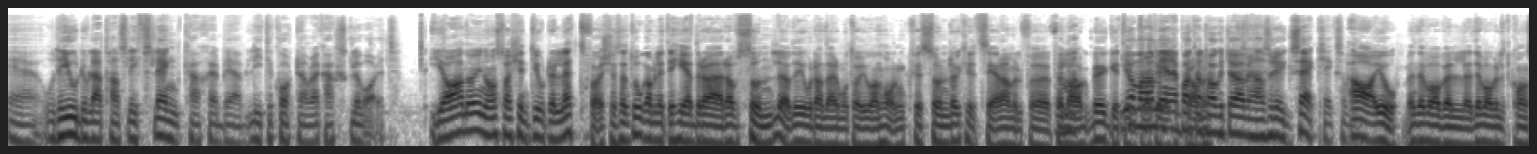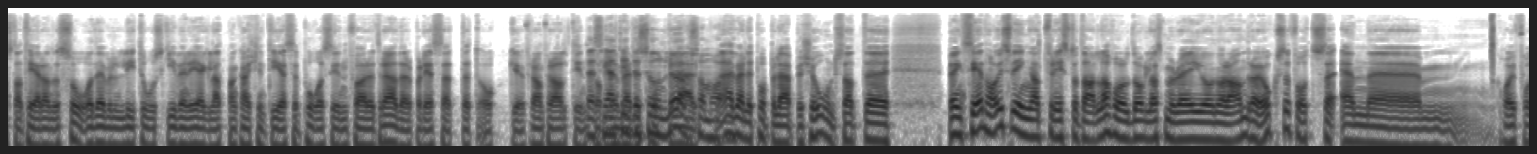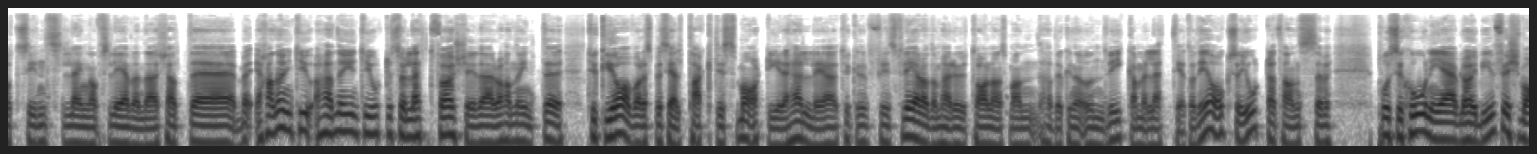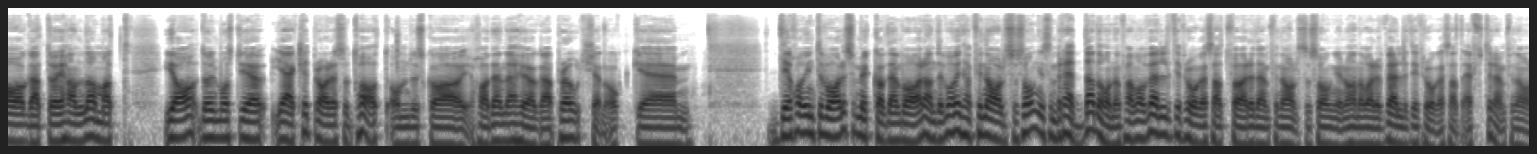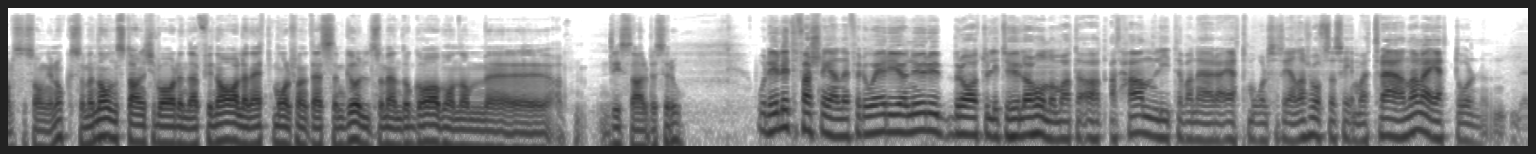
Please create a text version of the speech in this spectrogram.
Eh, och det gjorde väl att hans livslängd kanske blev lite kortare än vad det kanske skulle varit. Ja, han har ju någonstans inte gjort det lätt för sig. Sen tog han lite heder och ära av Sundlöv. Det gjorde han däremot av Johan Holmqvist. Sundlöv kritiserar han väl för, för ja, man, lagbygget. Ja, men han menar på att han tagit över hans ryggsäck liksom. Ja, jo, men det var, väl, det var väl ett konstaterande så. Och det är väl lite oskriven regel att man kanske inte ger sig på sin företrädare på det sättet. Och eh, framförallt inte Speciellt inte Sundlöv som har... Nej, väldigt populär person. Så att eh, Bengtzén har ju svingat friskt åt alla håll. Douglas Murray och några andra har ju också fått en eh, Har ju fått sin släng av sleven där. Så att eh, han, har ju inte, han har ju inte gjort det så lätt för sig där och han har inte, tycker jag, varit speciellt taktiskt smart i det heller. Jag tycker det finns flera av de här uttalandena som man hade kunnat undvika med lätthet. Och det har också gjort att hans eh, position i Gävle har ju blivit försvagat och det handlar om att Ja, då måste du göra jäkligt bra resultat om du ska ha den där höga approachen och eh, det har ju inte varit så mycket av den varan. Det var ju den här finalsäsongen som räddade honom. För han var väldigt ifrågasatt före den finalsäsongen och han har varit väldigt ifrågasatt efter den finalsäsongen också. Men någonstans var den där finalen, ett mål från ett SM-guld som ändå gav honom eh, viss arbetsro. Och det är lite fascinerande för då är det ju, nu är det bra att du lite hyllar honom att, att, att han lite var nära ett mål så att säga. Annars ofta säger man att tränarna ett år,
